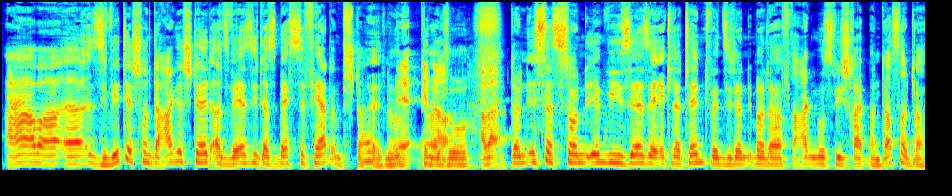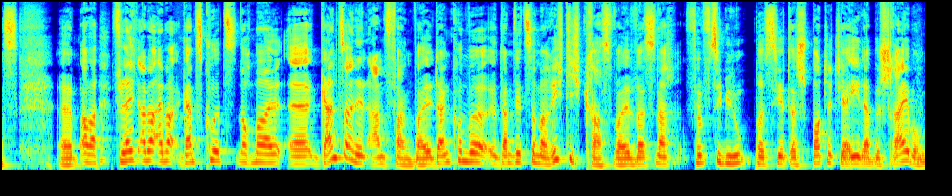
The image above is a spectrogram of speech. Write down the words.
Aber äh, sie wird ja schon dargestellt, als wäre sie das beste Pferd im Stall. Ne? Ja, genau. Also aber dann ist das schon irgendwie sehr, sehr eklatant, wenn sie dann immer da fragen muss, wie schreibt man das oder das. Äh, aber vielleicht aber einmal ganz kurz noch mal äh, ganz an den Anfang, weil dann kommen wir, dann wird's noch mal richtig krass, weil was nach 50 Minuten passiert, das spottet ja jeder Beschreibung.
